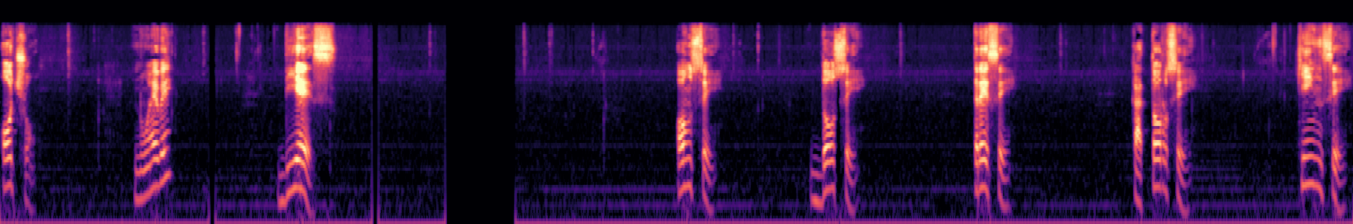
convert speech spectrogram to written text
8, 9, 10, 11, 12, 13, 14, 15,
